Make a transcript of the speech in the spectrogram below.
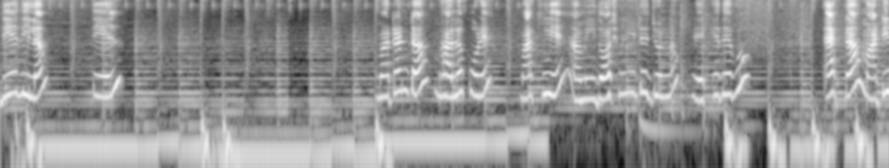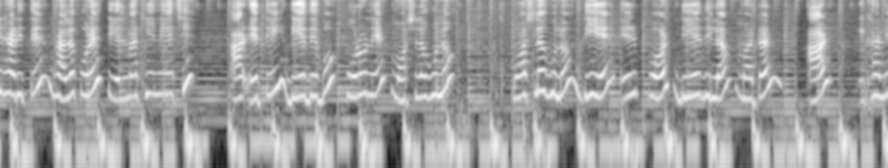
দিয়ে দিলাম তেল। মাটনটা ভালো করে মাখিয়ে আমি দশ মিনিটের জন্য রেখে দেব। একটা মাটির হাঁড়িতে ভালো করে তেল মাখিয়ে নিয়েছি। আর এতেই দিয়ে দেব ফোড়নের মশলাগুলো। মশলাগুলো দিয়ে এরপর দিয়ে দিলাম মাটন। আর এখানে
